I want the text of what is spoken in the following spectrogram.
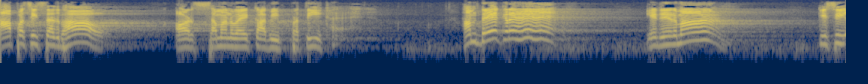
आपसी सद्भाव और समन्वय का भी प्रतीक है। हम देख रहे हैं, ये निर्माण किसी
